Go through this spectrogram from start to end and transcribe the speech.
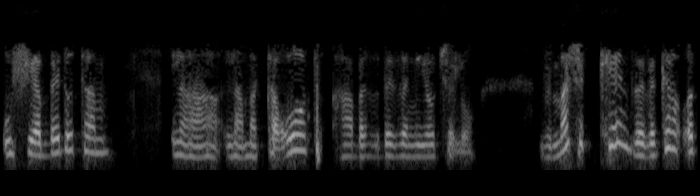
הוא שיעבד אותם למטרות הבזבזניות שלו. ומה שכן זה, וכאן עוד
